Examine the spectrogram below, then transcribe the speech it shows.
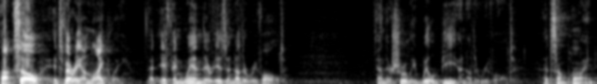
Uh, so it's very unlikely that if and when there is another revolt, and there surely will be another revolt at some point,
